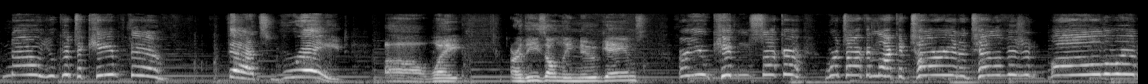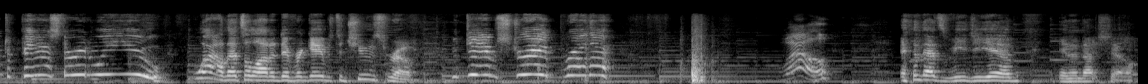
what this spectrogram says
No, you get to keep them. That's great. Oh, wait. Are these only new games? Are you kidding, sucker? We're talking like Atari and Intellivision all the way up to PS3 and Wii U. Wow, that's a lot of different games to choose from. You're damn straight, brother. Well, And that's VGM in a nutshell.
